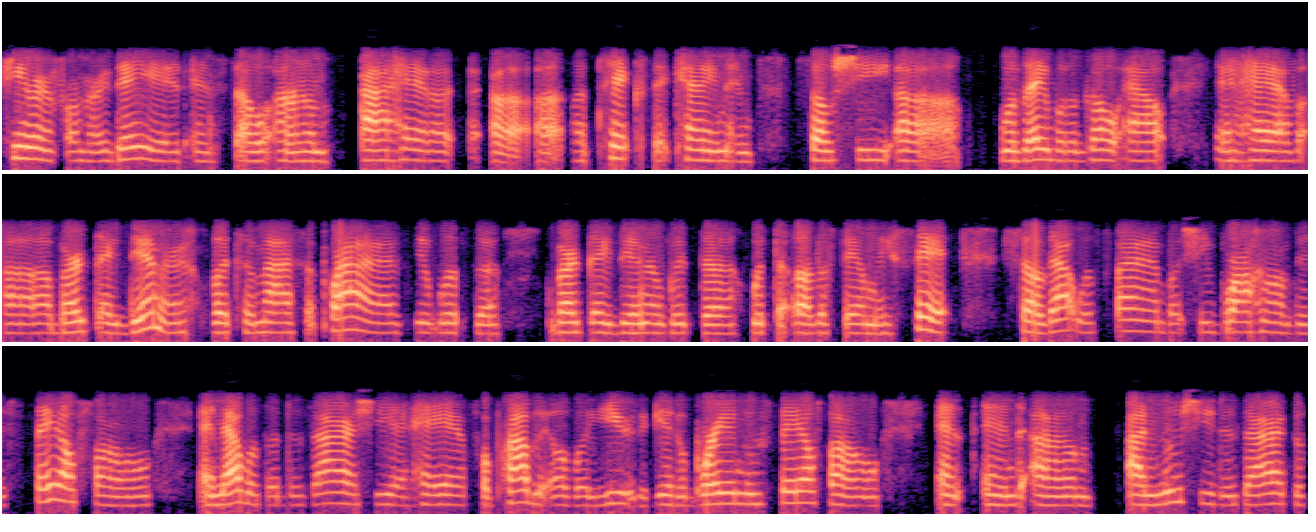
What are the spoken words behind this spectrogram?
hearing from her dad and so um I had a a, a text that came and so she uh was able to go out and have a birthday dinner but to my surprise it was the birthday dinner with the with the other family set so that was fine but she brought home this cell phone and that was a desire she had had for probably over a year to get a brand new cell phone and and um I knew she desired the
